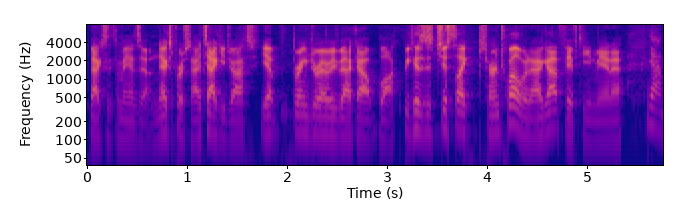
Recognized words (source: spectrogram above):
back to the command zone. Next person, I attack you, Josh. Yep, bring Derevi back out, block because it's just like turn twelve and I got fifteen mana. Yeah.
